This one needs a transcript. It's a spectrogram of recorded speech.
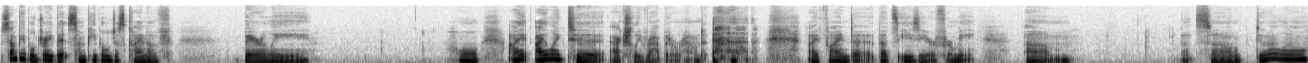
some people drape it, some people just kind of barely hold. I I like to actually wrap it around. I find uh, that's easier for me. Um, but so do a little,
